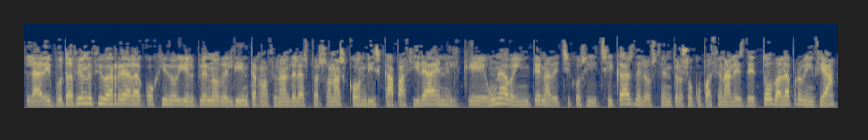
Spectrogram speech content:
La Diputación de Ciudad Real ha acogido hoy el Pleno del Día Internacional de las Personas con Discapacidad, en el que una veintena de chicos y chicas de los centros ocupacionales de toda la provincia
